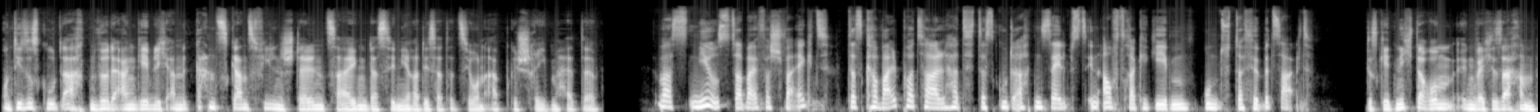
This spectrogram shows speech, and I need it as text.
und dieses Gutachten würde angeblich an ganz, ganz vielen Stellen zeigen, dass sie in ihrer Dissertation abgeschrieben hätte. Was News dabei verschweigt, das Krawallportal hat das Gutachten selbst in Auftrag gegeben und dafür bezahlt. Es geht nicht darum, irgendwelche Sachen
